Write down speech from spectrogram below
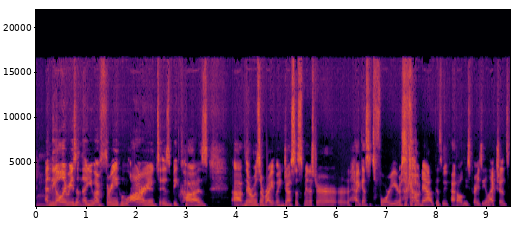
Wow. and the Mm. only reason that you have three who aren't is because um, there was a right wing justice minister, I guess it's four years ago now because we've had all these crazy elections,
